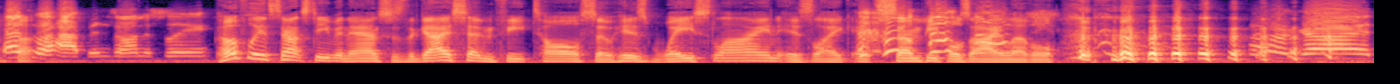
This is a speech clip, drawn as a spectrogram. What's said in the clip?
That's uh, what happens, honestly. Hopefully, it's not Steven Adams, because the guy's seven feet tall, so his waistline is like at some people's eye level. oh God!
